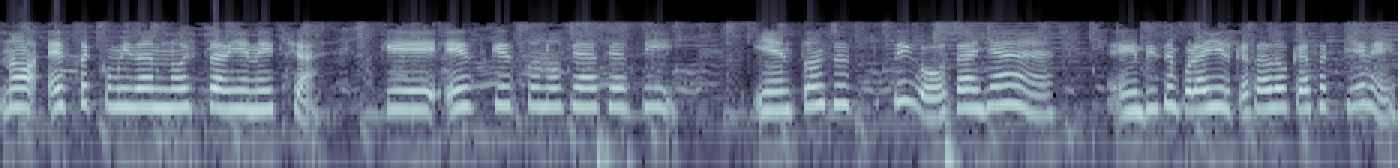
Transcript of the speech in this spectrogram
No, esta comida no está bien hecha. Que es que esto no se hace así. Y entonces digo, o sea, ya eh, dicen por ahí el casado casa quiere.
